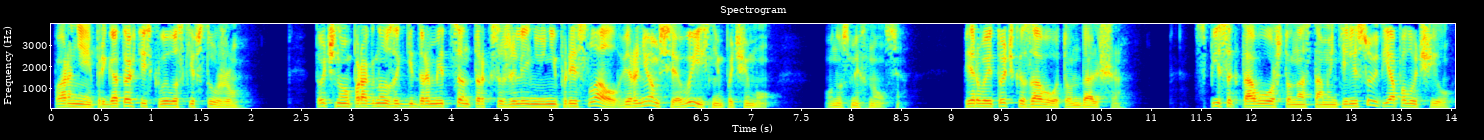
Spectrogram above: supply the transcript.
«Парни, приготовьтесь к вылазке в стужу. Точного прогноза гидромедцентр, к сожалению, не прислал. Вернемся, выясним почему». Он усмехнулся. «Первая точка завод, он дальше. Список того, что нас там интересует, я получил.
